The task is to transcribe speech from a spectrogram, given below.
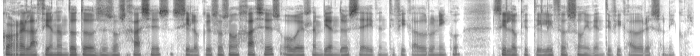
correlacionando todos esos hashes si lo que uso son hashes o voy reenviando ese identificador único si lo que utilizo son identificadores únicos.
